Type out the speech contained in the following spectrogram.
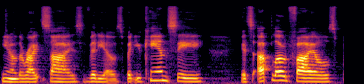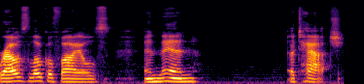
you know, the right size videos. But you can see it's upload files, browse local files, and then attach.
